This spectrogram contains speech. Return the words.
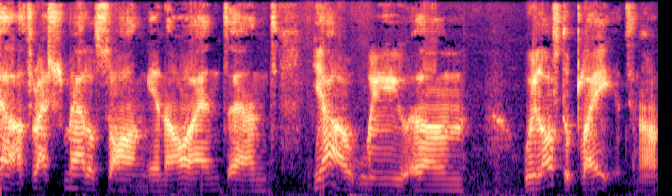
uh, thrash metal song, you know, and and yeah, we um, we love to play it, you know.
